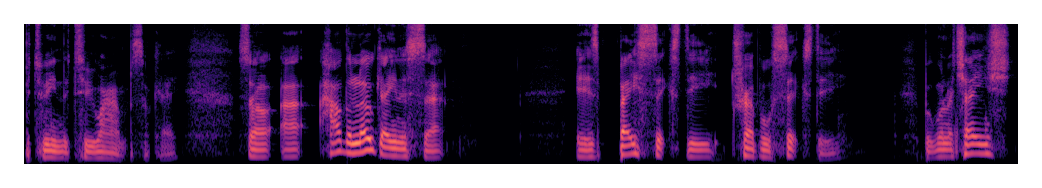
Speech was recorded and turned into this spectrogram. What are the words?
between the two amps, okay? So uh, how the low gain is set is bass 60, treble 60. But when I change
